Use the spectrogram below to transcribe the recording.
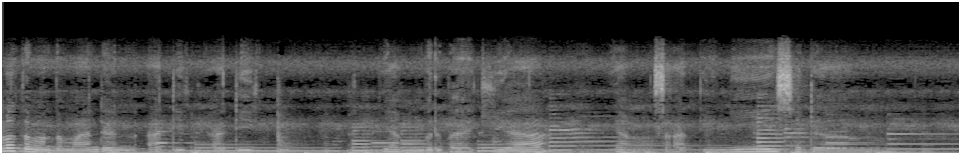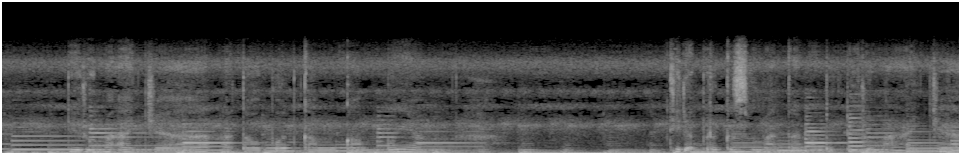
Halo teman-teman dan adik-adik yang berbahagia yang saat ini sedang di rumah aja atau buat kamu-kamu yang tidak berkesempatan untuk di rumah aja.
